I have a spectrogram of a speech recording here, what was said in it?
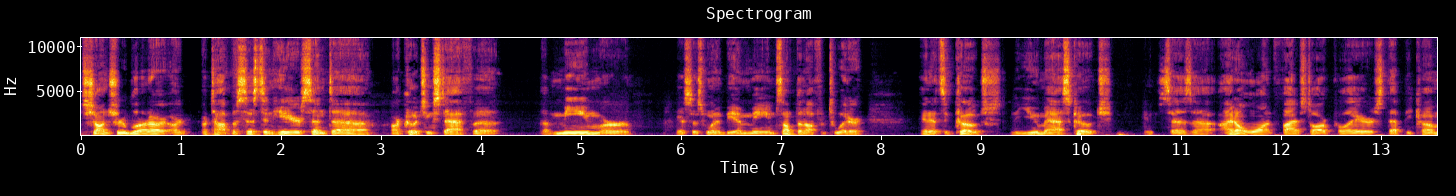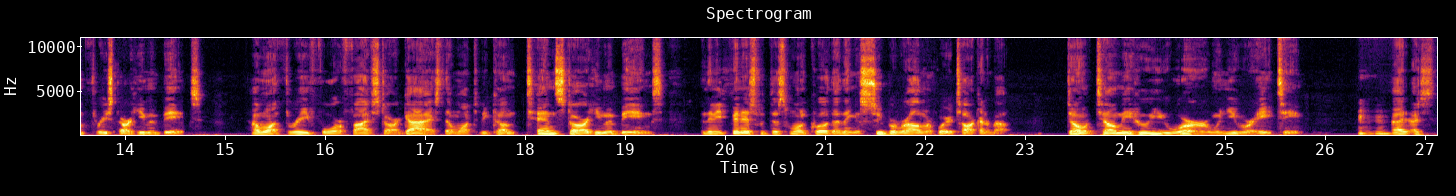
Sean Trueblood, our, our, our, top assistant here, sent uh, our coaching staff a, a meme or I guess this wouldn't be a meme, something off of Twitter. And it's a coach, the UMass coach. He says, uh, I don't want five star players that become three star human beings. I want three, four, five star guys that want to become 10 star human beings. And then he finished with this one quote that I think is super relevant for what you're talking about. Don't tell me who you were when you were 18. Mm-hmm. I, I, just,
